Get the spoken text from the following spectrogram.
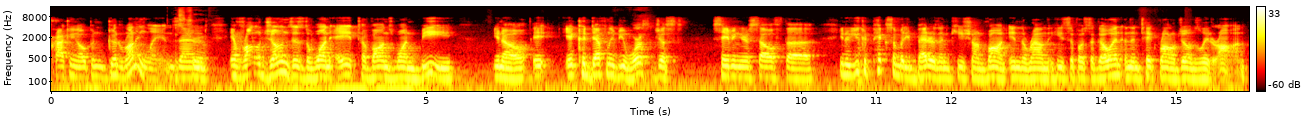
cracking open good running lanes. That's and true. if Ronald Jones is the one A to Vaughn's one B, you know, it it could definitely be worth just saving yourself the you know, you could pick somebody better than Ke'Shawn Vaughn in the round that he's supposed to go in, and then take Ronald Jones later on.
